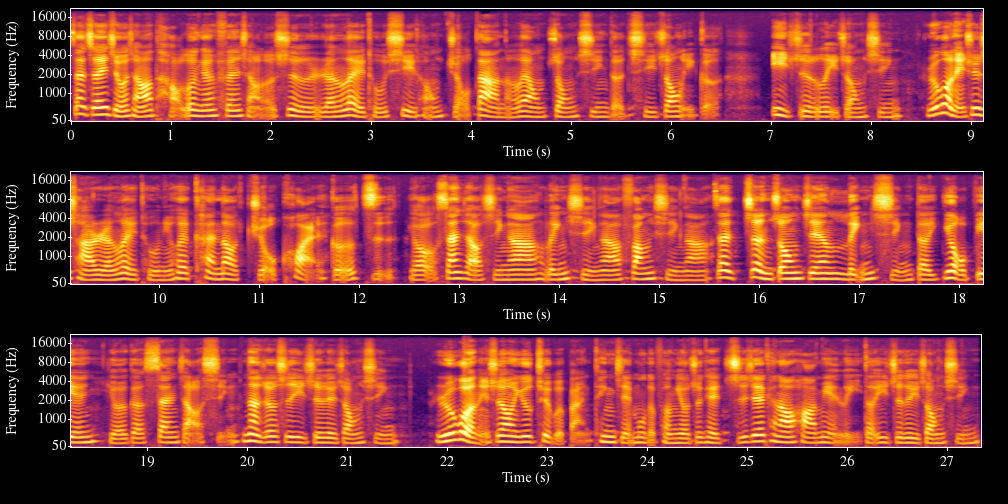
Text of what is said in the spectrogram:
在这一集，我想要讨论跟分享的是人类图系统九大能量中心的其中一个意志力中心。如果你去查人类图，你会看到九块格子，有三角形啊、菱形啊、方形啊，在正中间菱形的右边有一个三角形，那就是意志力中心。如果你是用 YouTube 版听节目的朋友，就可以直接看到画面里的意志力中心。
